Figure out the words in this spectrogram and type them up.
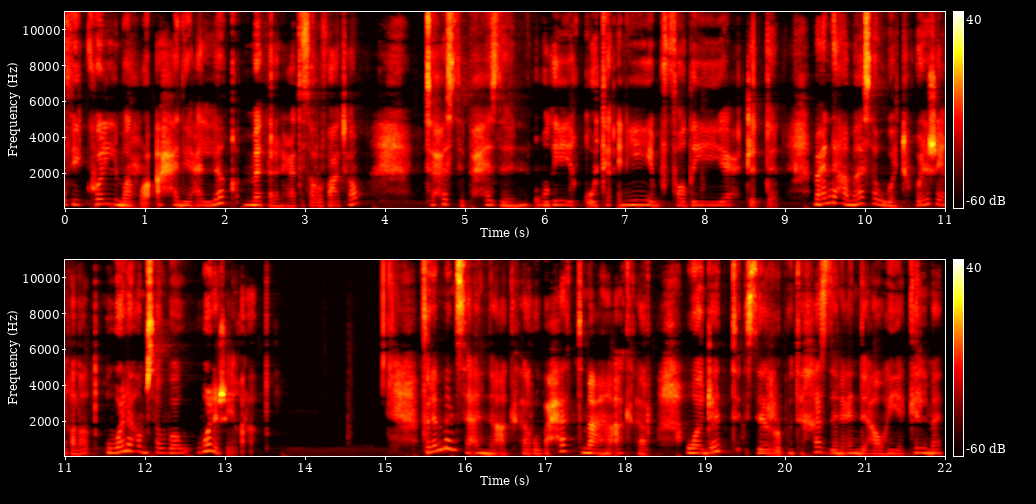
وفي كل مرة أحد يعلق مثلا على تصرفاتهم تحس بحزن وضيق وتأنيب فظيع جدا مع أنها ما سوت ولا شيء غلط ولا هم سووا ولا شيء غلط فلما سألنا أكثر وبحثت معها أكثر وجدت سر متخزن عندها وهي كلمة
